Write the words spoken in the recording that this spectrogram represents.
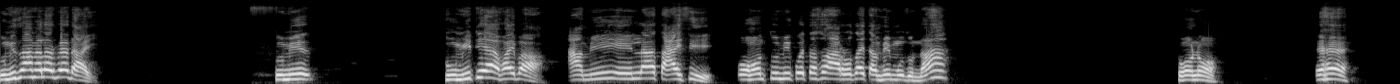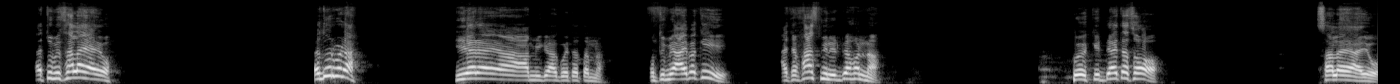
তুমি ঝামেলার বেডাই। তুমি তুমি টিয়া ভাইবা, আমি এলা তাইছি কখন তুমি কইতাছো আরও যাইতাম হে মুদুন না? কোন হ্যাঁ তুমি চালাই আয়ো। দূর বেড়া। আরে আমি গা কইতাম না। তুমি আইবা কি? আচ্ছা পাঁচ মিনিট দেখুন না। কি যাইতাছ চালাই আয়ো।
